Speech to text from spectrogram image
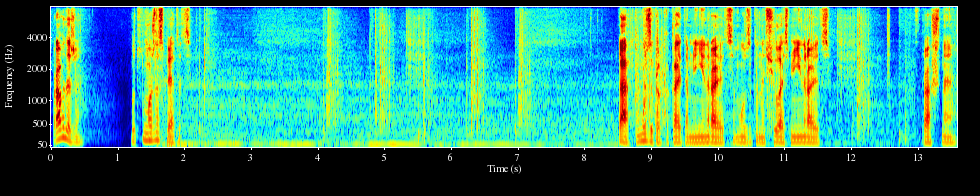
Правда же? Вот тут можно спрятаться. Так, музыка какая-то мне не нравится. Музыка началась, мне не нравится. Страшная.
